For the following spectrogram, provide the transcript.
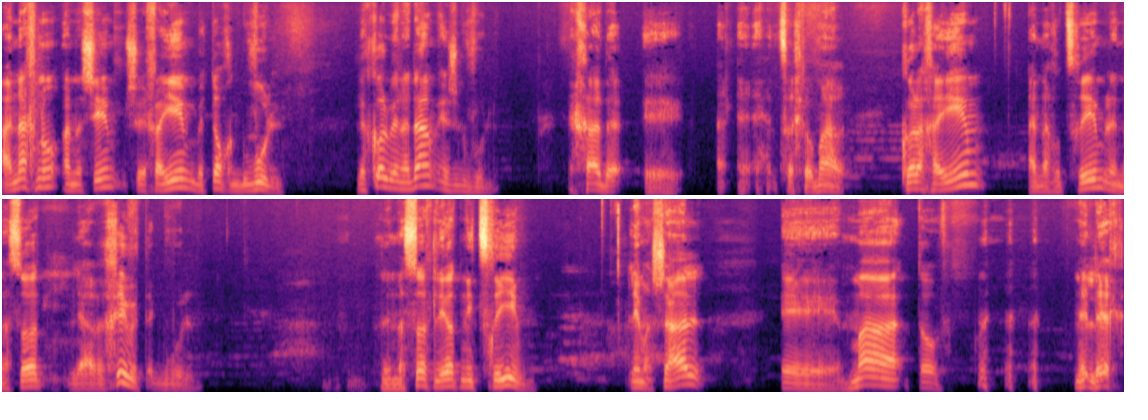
אנחנו אנשים שחיים בתוך גבול. לכל בן אדם יש גבול. אחד, אה, אה, צריך לומר, כל החיים אנחנו צריכים לנסות להרחיב את הגבול, לנסות להיות נצחיים. למשל, אה, מה, טוב, נלך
